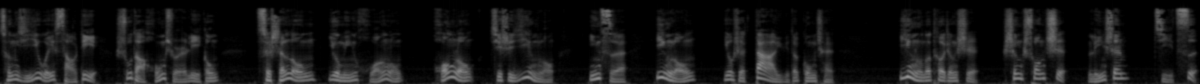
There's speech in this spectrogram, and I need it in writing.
曾移尾扫地、疏导洪水而立功。此神龙又名黄龙，黄龙即是应龙，因此应龙又是大禹的功臣。应龙的特征是生双翅、鳞身、脊刺，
